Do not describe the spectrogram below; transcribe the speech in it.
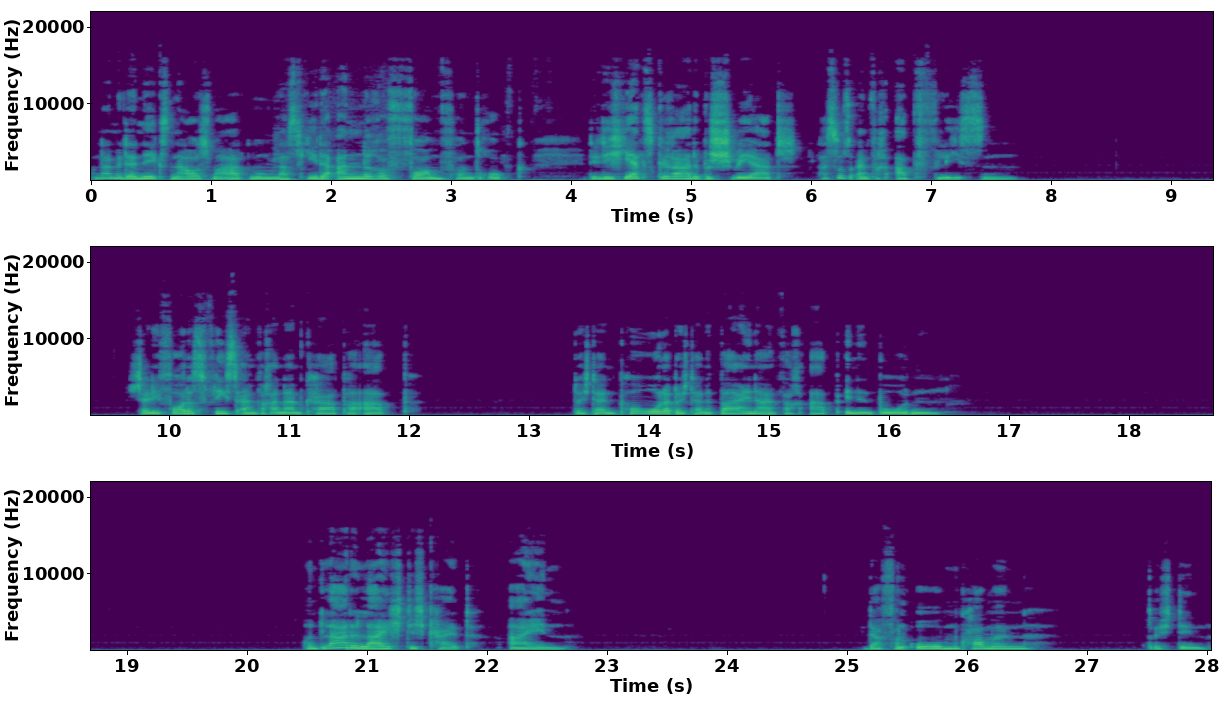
Und dann mit der nächsten Ausatmung lass jede andere Form von Druck, die dich jetzt gerade beschwert, lass es einfach abfließen. Stell dir vor, das fließt einfach an deinem Körper ab, durch deinen Po oder durch deine Beine einfach ab in den Boden. Und lade Leichtigkeit ein wieder von oben kommen, durch den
